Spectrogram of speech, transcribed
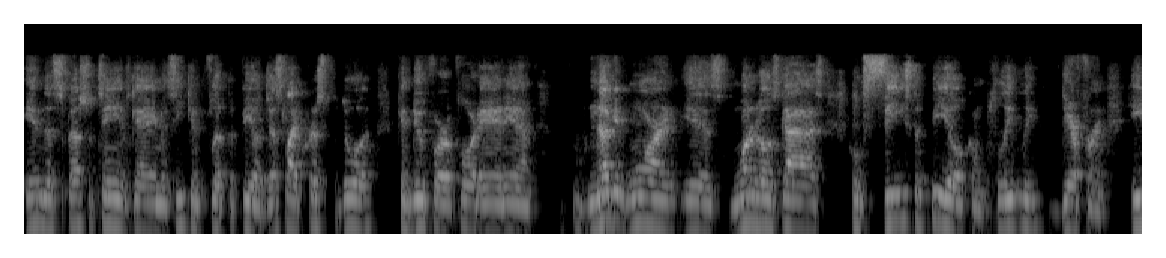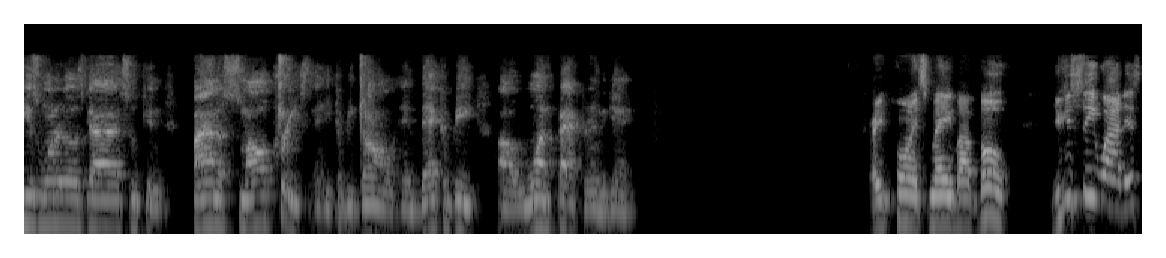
in the special teams game is he can flip the field, just like Chris Faddoul can do for Florida A&M. Nugget Warren is one of those guys who sees the field completely different. He's one of those guys who can find a small crease and he could be gone, and that could be uh, one factor in the game. Great points made by both. You can see why this is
